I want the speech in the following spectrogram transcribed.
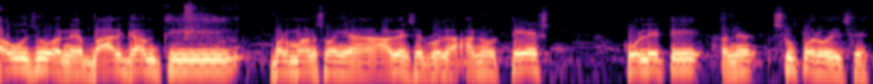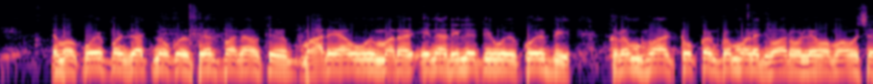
આવું છું અને બાર ગામથી પણ માણસો અહીંયા આવે છે ગોલા. આનો ટેસ્ટ ક્વોલિટી અને સુપર હોય છે. એમાં કોઈ પણ જાતનો કોઈ ફેરફાર ના થાય. મારે આવું હોય, મારા એના રિલેટિવ હોય, કોઈ બી, ક્રમવાર ટોકન પ્રમાણે જ વારો લેવામાં આવશે.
